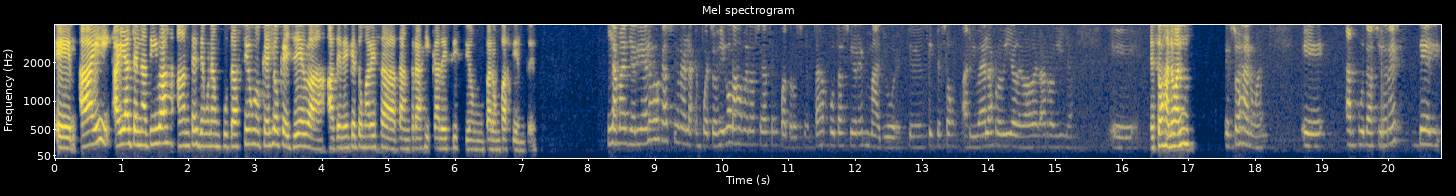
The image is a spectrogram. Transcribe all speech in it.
Eh, ¿hay, ¿Hay alternativas antes de una amputación o qué es lo que lleva a tener que tomar esa tan trágica decisión para un paciente? La mayoría de las ocasiones, en Puerto Rico más o menos se hacen 400 amputaciones mayores, quiere decir que son arriba de la rodilla o debajo de la rodilla. ¿Eso es anual? Eso es anual. amputaciones del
